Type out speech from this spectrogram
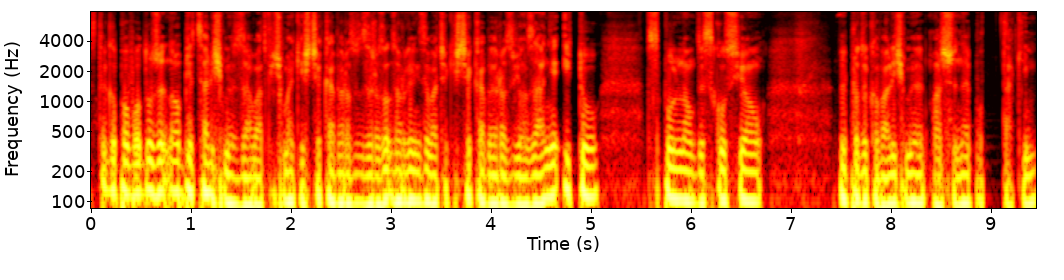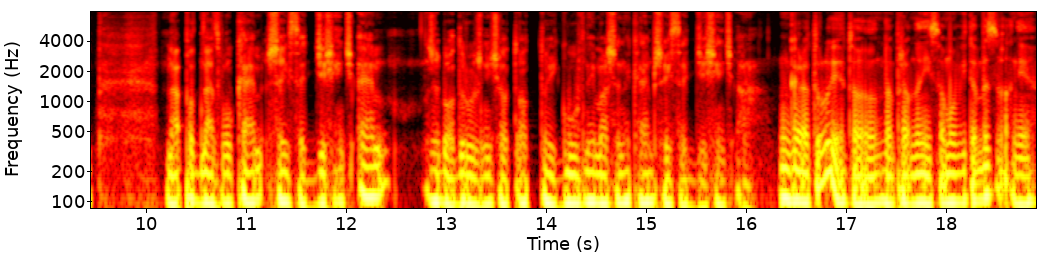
z tego powodu, że no, obiecaliśmy załatwić mu jakieś ciekawe, zorganizować jakieś ciekawe rozwiązanie i tu wspólną dyskusją wyprodukowaliśmy maszynę pod takim, na, pod nazwą KM610M, żeby odróżnić od, od tej głównej maszyny KM610A. Gratuluję, to naprawdę niesamowite wyzwanie.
